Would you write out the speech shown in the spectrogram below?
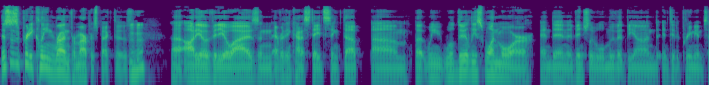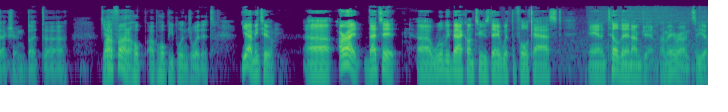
this was a pretty clean run from our perspective. Mhm. uh, audio, video wise, and everything kind of stayed synced up. Um, but we will do at least one more, and then eventually we'll move it beyond into the premium section. But uh, it's a lot of fun. I hope I hope people enjoyed it. Yeah, me too. Uh, all right, that's it. Uh, we'll be back on Tuesday with the full cast. And until then, I'm Jim. I'm Aaron. See ya.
